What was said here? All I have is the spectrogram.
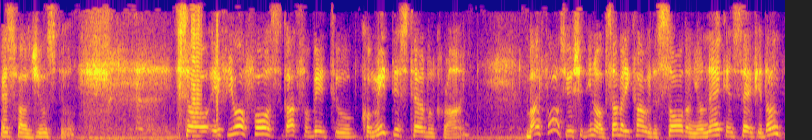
as far as Jews do. So if you are forced, God forbid, to commit this terrible crime, by force, you should, you know, if somebody come with a sword on your neck and say, if you don't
